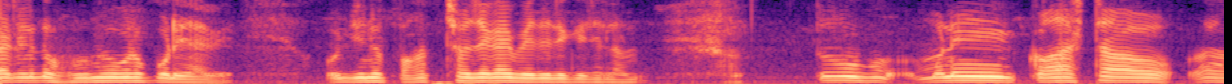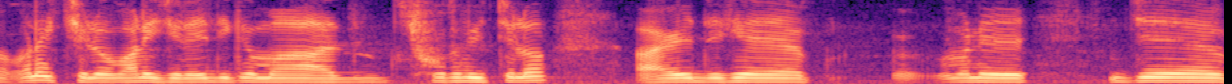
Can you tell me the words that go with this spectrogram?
রাখলে তো হুড়মুড় করে পড়ে যাবে। ওই জন্য পাঁচ, ছ জায়গায় বেঁধে রেখেছিলাম। তো মানে কাজটা অনেক ছিল, ভালোই ছিল। এইদিকে মা সুতো দিচ্ছিল। আর এইদিকে মানে যে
